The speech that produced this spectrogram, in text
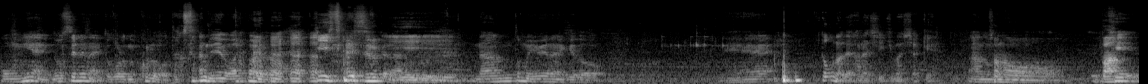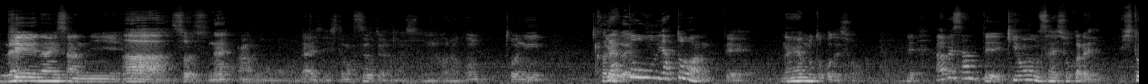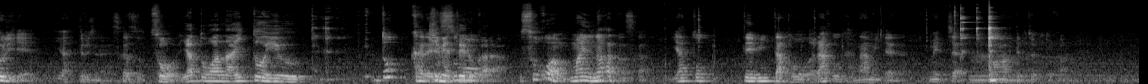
オンエアに載せれないところの苦労をたくさんね我々は聞いたりするからいえいえいなんとも言えないけどね。えどこまで話行きましたっけ？あのそのばけね K9 さんにああそうですね。あの大事にしてますよという話。だから本当に彼が。雇う雇わんって悩むとこでしょ。で安倍さんって基本最初から一人でやってるじゃないですかずっと。そう雇わないというどっかで決めてるから。そこは前になかったんですか？雇ってみた方が楽かなみたいな。めっちゃ回ってる時とか。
